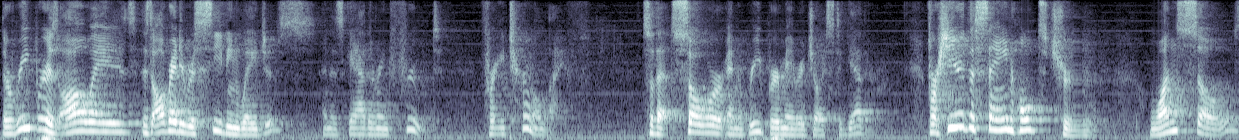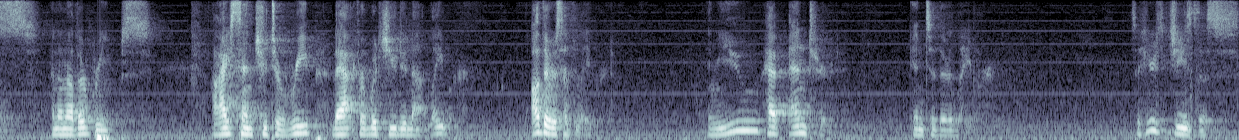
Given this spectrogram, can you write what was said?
The reaper is always is already receiving wages and is gathering fruit for eternal life, so that sower and reaper may rejoice together. For here the saying holds true one sows and another reaps. I sent you to reap that for which you did not labor. Others have labored, and you have entered into their labor. So here's Jesus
